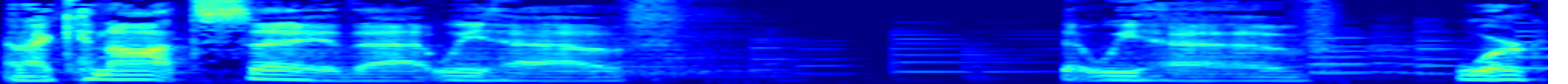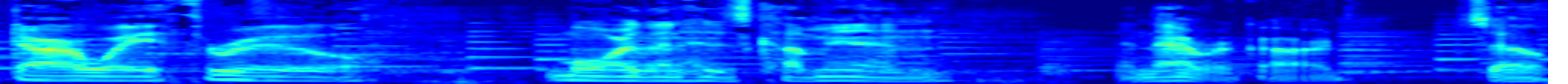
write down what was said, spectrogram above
And I cannot say that we have that we have worked our way through more than has come in in that regard. So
